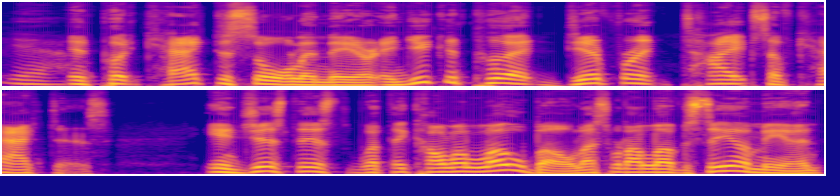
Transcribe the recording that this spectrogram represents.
Yeah. and put cactus soil in there, and you can put different types of cactus in just this what they call a low bowl. That's what I love to see them in,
